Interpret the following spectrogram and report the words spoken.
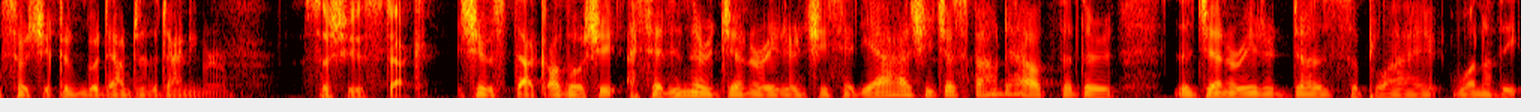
so she couldn't go down to the dining room. So she was stuck. She was stuck. Although she, I said, "Isn't there a generator?" And she said, "Yeah." She just found out that there, the generator does supply one of the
